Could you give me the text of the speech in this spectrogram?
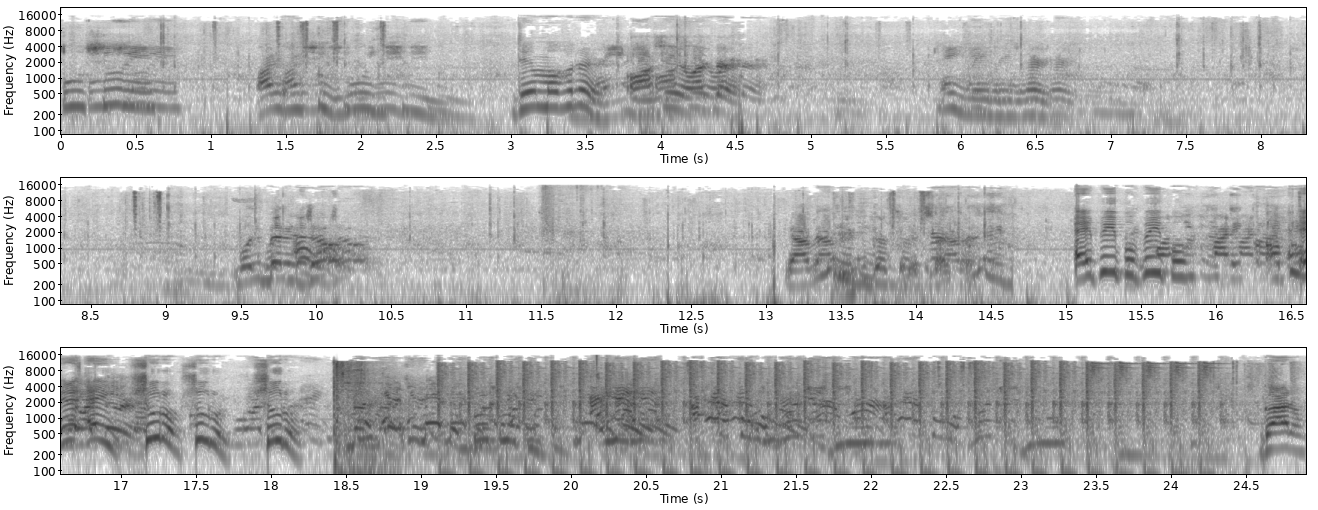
Who's shooting? Why did you shoot? Who are you shooting? Them over there. Oh, I see it right there. Now you made him alert. Well, you better jump. Yeah, I really need to go to the circle. Hey, people, people. Hey, hey, shoot him, shoot him, shoot him. Got him.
